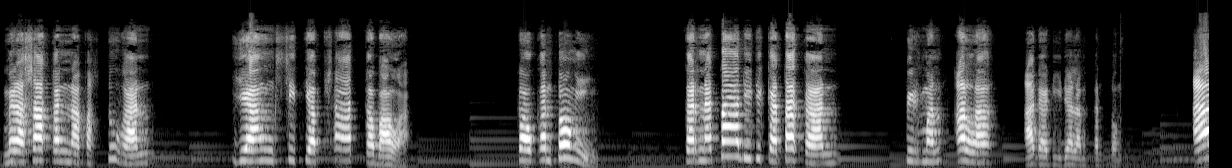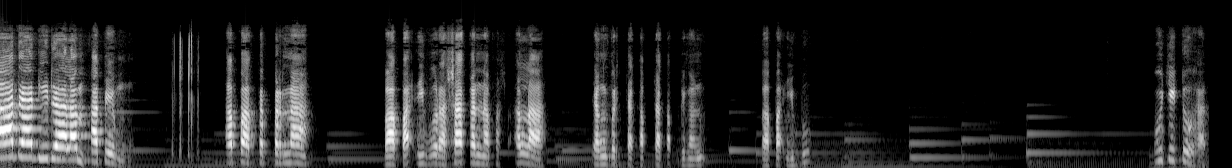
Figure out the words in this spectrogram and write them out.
merasakan nafas Tuhan yang setiap saat kau bawa. Kau kantongi. Karena tadi dikatakan firman Allah ada di dalam kantong. Ada di dalam HPmu. Apakah pernah Bapak Ibu rasakan nafas Allah yang bercakap-cakap dengan Bapak Ibu? Puji Tuhan.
